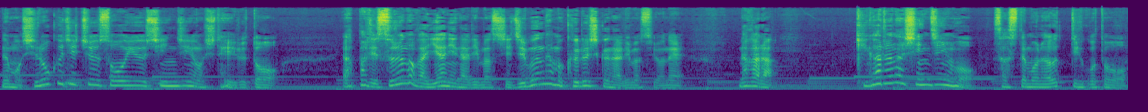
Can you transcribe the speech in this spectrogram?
でも四六時中そういう新人をしているとやっぱりするのが嫌になりますし自分でも苦しくなりますよねだから気軽な新人をさせてもらうっていうことを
